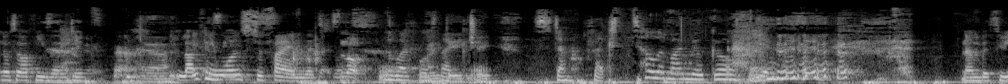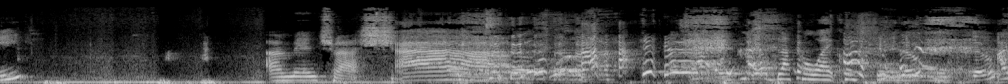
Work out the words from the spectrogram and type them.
No selfies and you know. Yeah. If he wants to, fine, but It's not. My wife was One like, check. stamp, like, tell him I'm your girlfriend. Number three. Are men trash? Ah. That is not a black and white question. no. I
